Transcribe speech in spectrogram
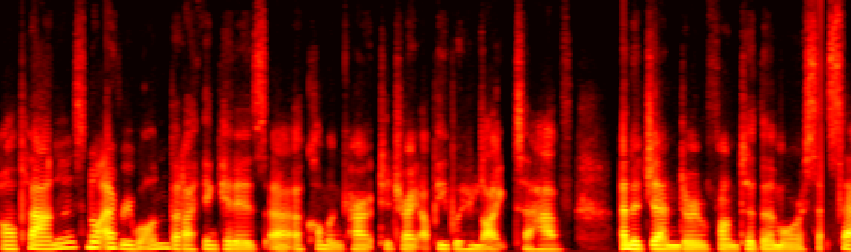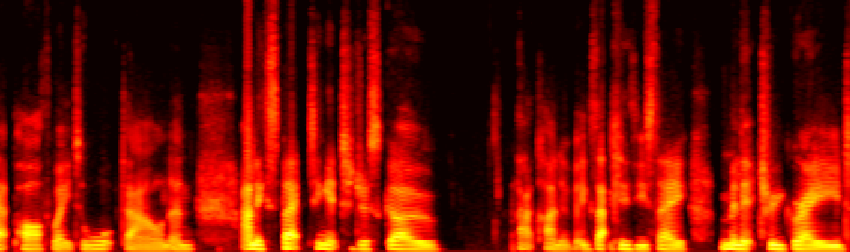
are planners. Not everyone but i think it is a, a common character trait are people who like to have an agenda in front of them or a set pathway to walk down and and expecting it to just go that kind of exactly as you say military grade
